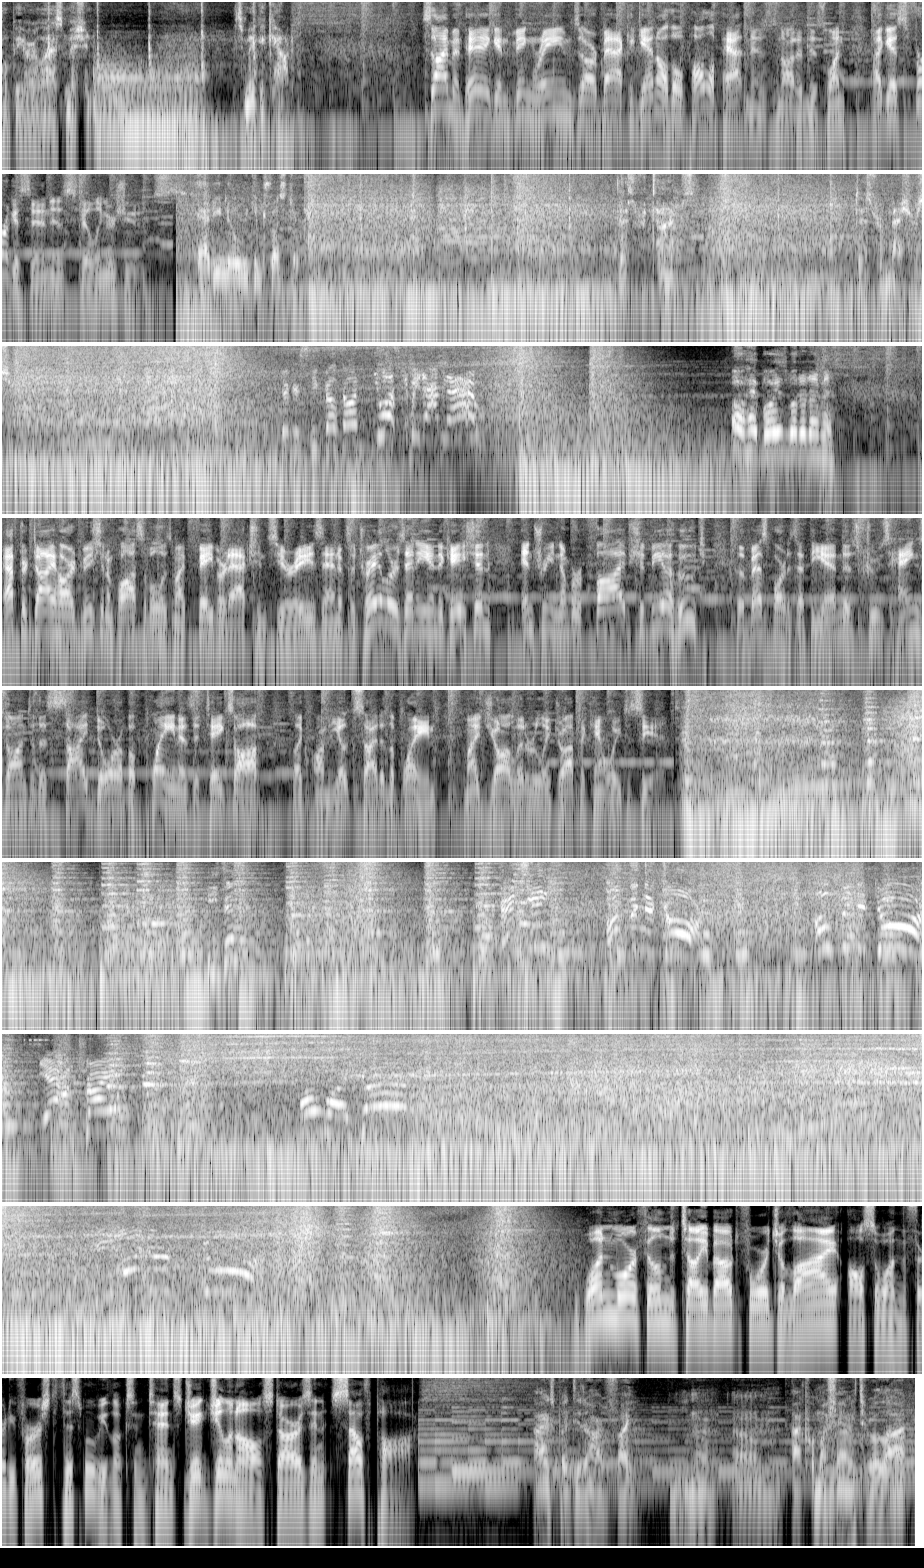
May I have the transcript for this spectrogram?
May very be our last mission. Let's make it count. Simon Pegg and Ving Rhames are back again, although Paula Patton is not in this one. I guess Ferguson is filling her shoes. How do you know we can trust her? Desperate times. Desperate measures. You have your seatbelt on? You asking me that now? Oh, hey, boys, what did I miss? After Die Hard, Mission Impossible is my favorite action series, and if the trailer's any indication, entry number five should be a hoot. The best part is at the end as Cruise hangs on to the side door of a plane as it takes off, like on the outside of the plane. My jaw literally dropped. I can't wait to see it. Ethan? One more film to tell you about for July, also on the 31st. This movie looks intense. Jake Gyllenhaal stars in Southpaw. I expected a hard fight. You know, um, I put my family through a lot.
